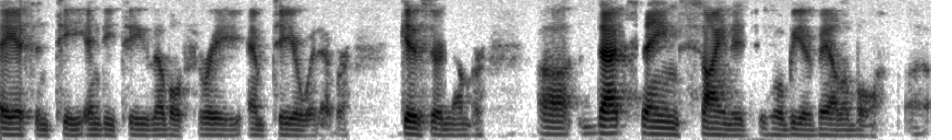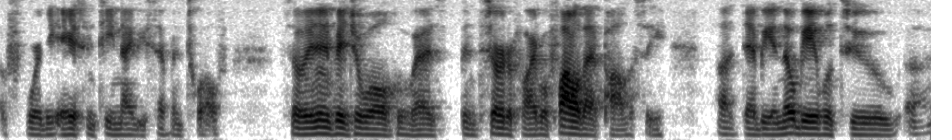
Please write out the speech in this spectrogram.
ASNT NDT level three MT or whatever, gives their number. Uh, that same signage will be available uh, for the ASNT 9712. So an individual who has been certified will follow that policy, uh, Debbie, and they'll be able to, uh,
